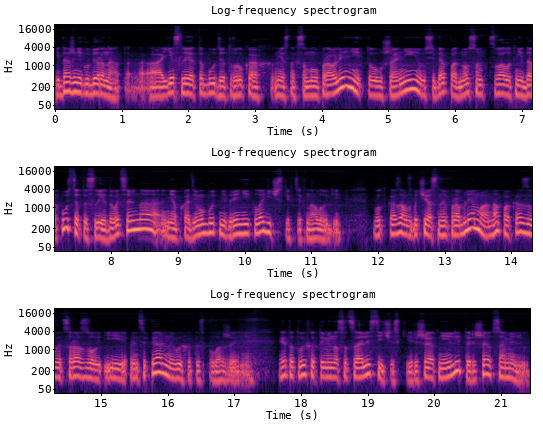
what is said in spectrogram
И даже не губернатор. А если это будет в руках местных самоуправлений, то уж они у себя под носом свалок не допустят, и, следовательно, необходимо будет внедрение экологических технологий. Вот, казалось бы, частная проблема, она показывает сразу и принципиальный выход из положения. Этот выход именно социалистический. Решают не элиты, решают сами люди.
